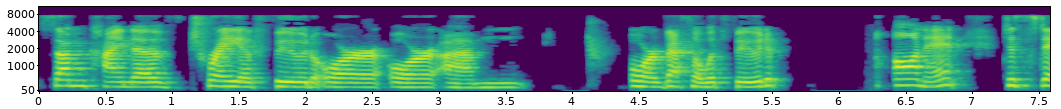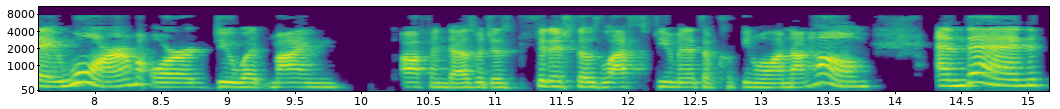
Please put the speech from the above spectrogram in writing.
some kind of tray of food or, or, um, or vessel with food on it to stay warm or do what mine often does, which is finish those last few minutes of cooking while I'm not home. And then,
